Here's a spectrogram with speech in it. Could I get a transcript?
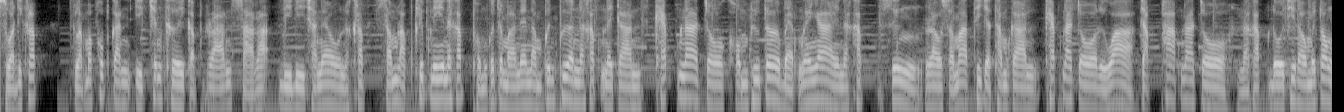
สวัสดีครับ กลับมาพบกันอีกเช่นเคยกับร้านสาระดีๆชาแนลนะครับสำหรับคลิปนี้นะครับ ผมก็จะมาแนะนำเพื่อนๆนะครับ ในการแคปหน้าจอคอมพิวเตอร์แบบง่าย ๆนะครับ ซึ่งเราสามารถที่จะทำการแคปหน้าจอหรือว่าจับภาพหน้าจอนะครับ โดยที่เราไม่ต้อง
